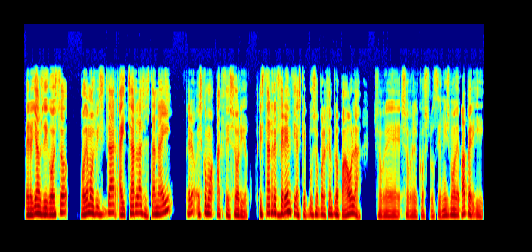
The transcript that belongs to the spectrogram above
Pero ya os digo, esto podemos visitar, hay charlas, están ahí, pero es como accesorio. Estas referencias que puso, por ejemplo, Paola sobre, sobre el construccionismo de Paper y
